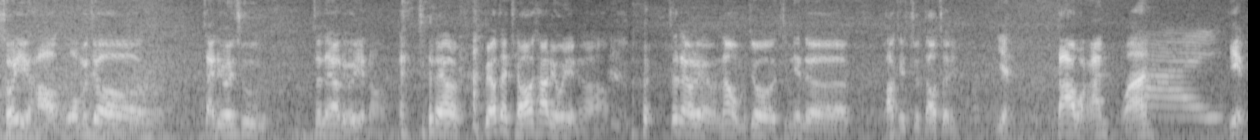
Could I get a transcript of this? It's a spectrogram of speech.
所以好，我们就在留言处真的要留言哦，哎，真的要不要再调到他留言了啊？真的要留言，那我们就今天的 podcast 就到这里，耶，大家晚安，晚安，拜。耶。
